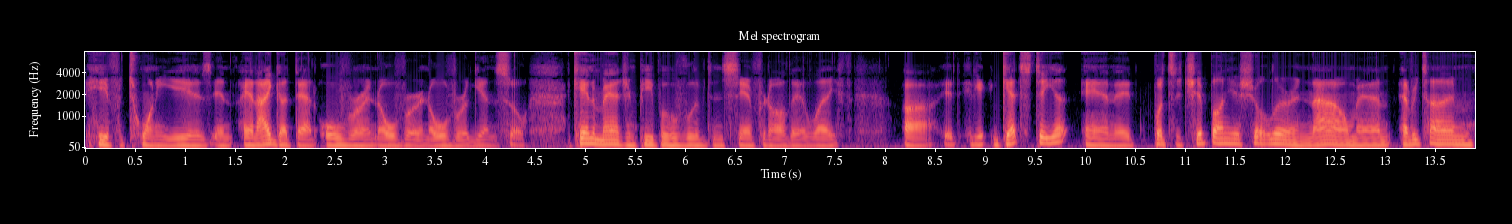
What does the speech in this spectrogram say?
here for 20 years and, and I got that over and over and over again. So I can't imagine people who've lived in Sanford all their life. Uh, it, it gets to you and it puts a chip on your shoulder. And now, man, every time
